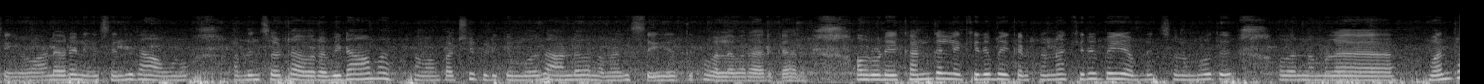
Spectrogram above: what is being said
செய்யும் ஆண்டவரை நீங்கள் செஞ்சு தான் ஆகணும் அப்படின்னு சொல்லிட்டு அவரை விடாமல் நம்ம பற்றி பிடிக்கும்போது ஆண்டவர் நம்மளுக்கு செய்யறதுக்கு வல்லவராக இருக்கார். அவருடைய கண்களில் கிருபை கிடைக்கணும்னா கிருபை அப்படின்னு சொல்லும்போது அவர் நம்மளை வந்து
